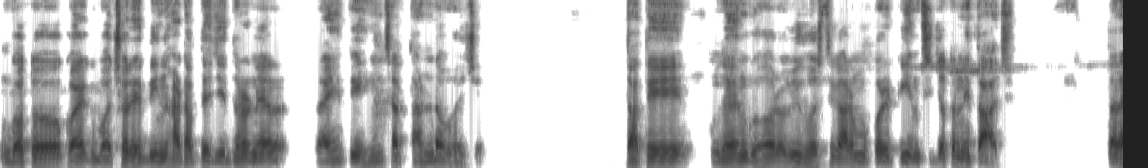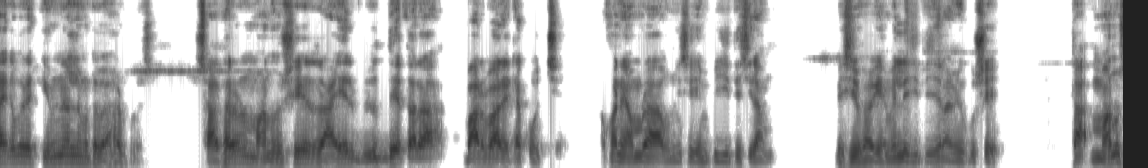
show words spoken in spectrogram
গত কয়েক বছরে দিন হাঁটাতে যে ধরনের রাজনীতি হিংসার তাণ্ডব হয়েছে, তাতে উদয়ন গুহ, রবি ঘোষ থেকে আরম্ভ করে টিএমসি যত নেতা আছে, তারা একেবারে ক্রিমিনালের মতো ব্যবহার করেছে। সাধারণ মানুষের রায়ের বিরুদ্ধে তারা বারবার এটা করছে। ওখানে আমরা উনিশে এমপি জিতেছিলাম, বেশিরভাগ এমএলএ জিতেছিলাম একুশে। তা মানুষ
